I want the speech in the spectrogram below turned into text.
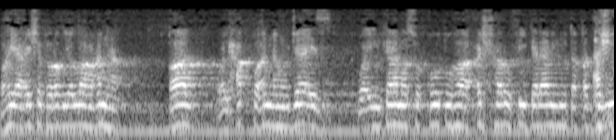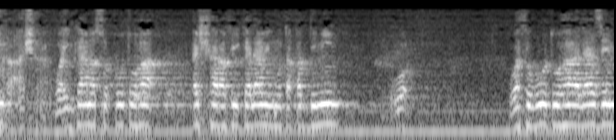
وهي عائشة رضي الله عنها. قال والحق أنه جائز وإن كان سقوطها أشهر في كلام المتقدمين أشهر أشهر. وإن كان سقوطها أشهر في كلام المتقدمين و وثبوتها لازم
